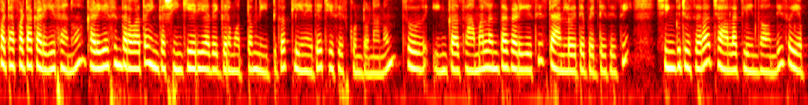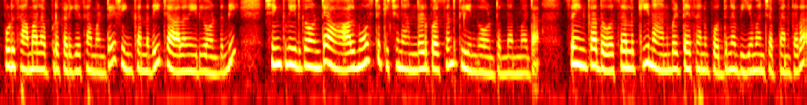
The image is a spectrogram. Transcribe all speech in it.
ఫటాఫటా కడిగేశాను. కడిగేసిన తర్వాత ఇంకా షింక్ ఏరియా దగ్గర మొత్తం నీట్గా క్లీన్ అయితే చేసేసుకుంటున్నాను. సో ఇంకా సామాన్లంతా కడిగేసి స్టాండ్లో అయితే పెట్టేసేసి షింక్ చూసారా? చాలా క్లీన్గా ఉంది. సో ఎప్పుడు సామాన్లు అప్పుడు కడిగేసామంటే షింక్ అన్నది చాలా నీట్గా ఉంటుంది. షింక్ నీట్గా ఉంటే ఆల్మోస్ట్ కిచెన్ హండ్రెడ్ పర్సెంట్ క్లీన్గా ఉంటుందన్నమాట. సో ఇంకా దోశలకి నానబెట్టేసాను పొద్దున బియ్యం అని చెప్పాను కదా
